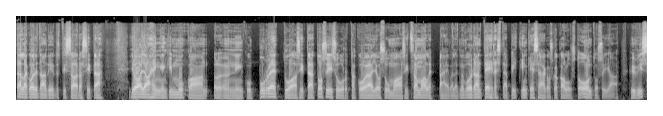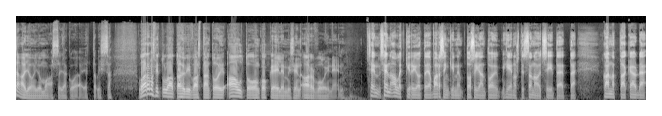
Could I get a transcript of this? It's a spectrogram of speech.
Tällä koitetaan tietysti saada sitä jo ajan hengenkin mukaan niin kuin purettua sitä tosi suurta koeajosumaa sit samalle päivälle. Et me voidaan tehdä sitä pitkin kesää, koska kalusto on tosiaan hyvissä ajoin jo maassa ja koeajettavissa. Varmasti tullaan ottaa hyvin vastaan, toi auto on kokeilemisen arvoinen. Sen, sen allekirjoita ja varsinkin tosiaan toi hienosti sanoit siitä, että kannattaa käydä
